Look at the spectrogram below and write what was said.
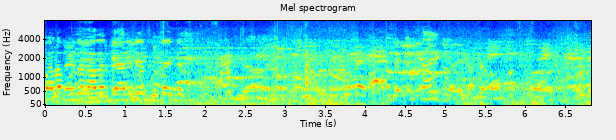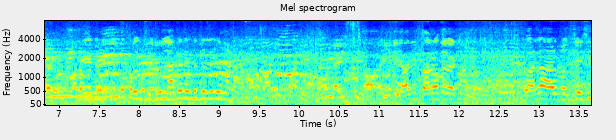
మళ్ళీ కాదని గ్యారెంటీ గుర్తు అవుతుంది చెరువు నిండుతుంది ఇది అది తర్వాత పెట్టుకున్నాం మళ్ళీ వాళ్ళు వచ్చేసి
